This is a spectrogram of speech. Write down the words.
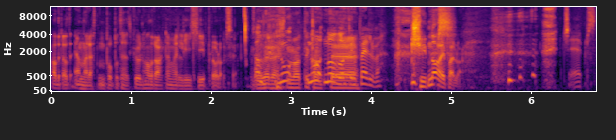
Hadde de hatt eneretten på potetgull, hadde det vært en veldig kjip lørdagskveld. Er resten Nå, nå, nå går dere på 11. chips. Nå er vi på 11. Chips.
